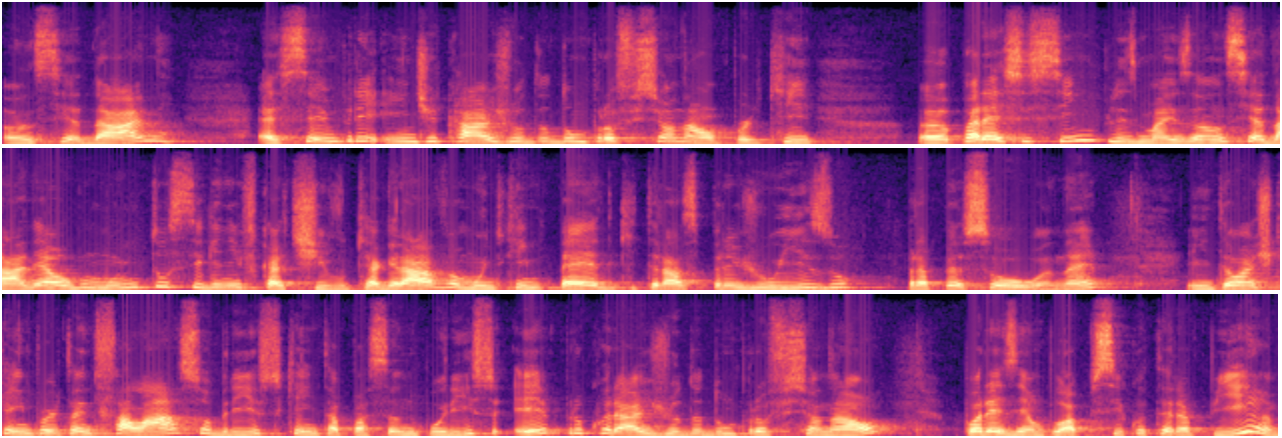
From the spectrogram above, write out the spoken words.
ansiedade, é sempre indicar a ajuda de um profissional, porque uh, parece simples, mas a ansiedade é algo muito significativo, que agrava muito, que impede, que traz prejuízo para a pessoa, né? Então, acho que é importante falar sobre isso, quem está passando por isso, e procurar a ajuda de um profissional. Por exemplo, a psicoterapia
